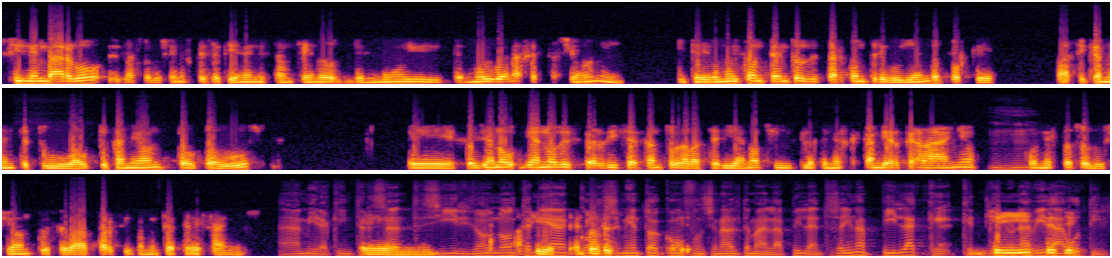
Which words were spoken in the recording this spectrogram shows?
Sin embargo, las soluciones que se tienen están siendo de muy de muy buena aceptación y, y te digo muy contentos de estar contribuyendo porque básicamente tu, tu camión, tu autobús eh, pues ya no ya no desperdicia tanto la batería, ¿no? Si la tenías que cambiar cada año, con esta solución pues se va prácticamente a tres años. Ah, mira, qué interesante, sí, no, no tenía conocimiento de cómo funcionaba el tema de la pila, entonces hay una pila que, que tiene una vida útil.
